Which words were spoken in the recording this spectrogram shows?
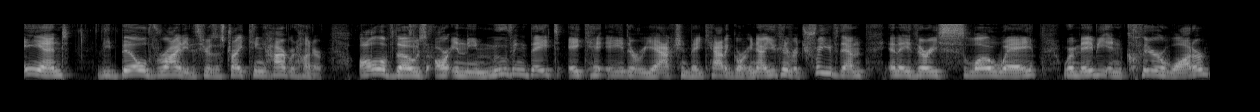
and the billed variety. This here's a Strike King Hybrid Hunter. All of those are in the moving bait, AKA the reaction bait category. Now you can retrieve them in a very slow way, where maybe in clear water,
